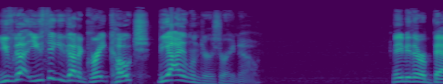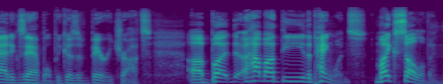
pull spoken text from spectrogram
You've got you think you got a great coach? The Islanders right now. Maybe they're a bad example because of Barry Trotz. Uh, but how about the the Penguins? Mike Sullivan.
